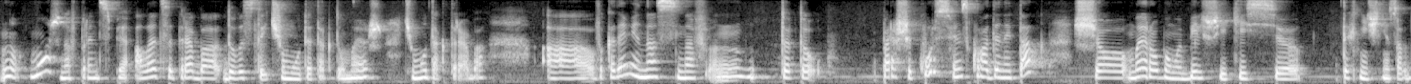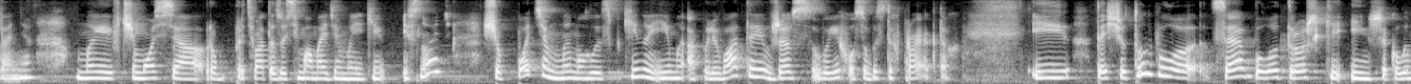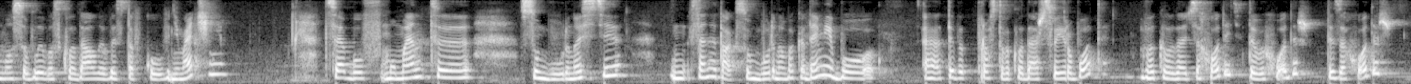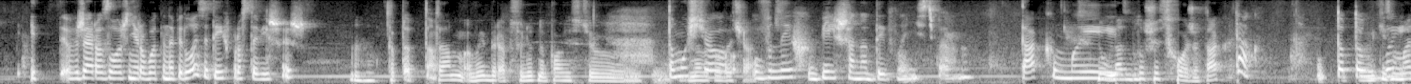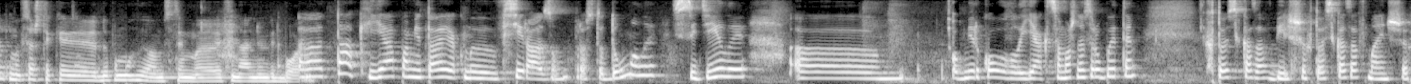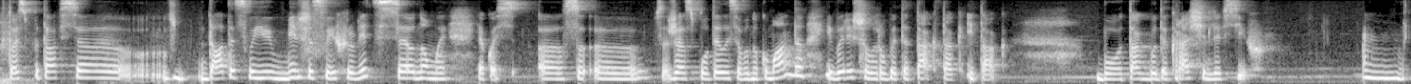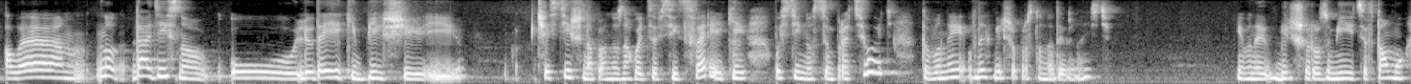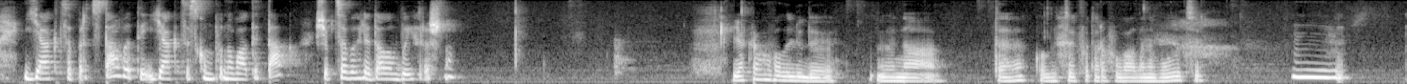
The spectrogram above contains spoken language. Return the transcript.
ну, можна, в принципі, але це треба довести, чому ти так думаєш, чому так треба. А в академії нас ну, тобто, перший курс він складений так, що ми робимо більш якісь е, технічні завдання. Ми вчимося працювати з усіма медіями, які існують, щоб потім ми могли спокійно іми апелювати вже в своїх особистих проєктах. І те, що тут було, це було трошки інше, коли ми особливо складали виставку в Німеччині. Це був момент е, сумбурності. Все не так сумбурно в академії, бо е, ти просто викладаєш свої роботи, викладач заходить, ти виходиш, ти заходиш, і вже розложені роботи на підлозі, ти їх просто вішаєш. Угу. Тобто, Тобто- там вибір абсолютно повністю Тому що викладача. в них більша надивленість, певно. Так, ми. Ну, у нас було щось схоже, так? Так. Тобто, в якийсь ви... момент ми все ж таки допомогли вам з тим е, фінальним відбором. Е, так, я пам'ятаю, як ми всі разом просто думали, сиділи, е, обмірковували, як це можна зробити. Хтось казав більше, хтось казав менше, хтось питався дати свої більше своїх робіт. Все одно ми якось е, с- е, вже сплотилися в одну команду і вирішили робити так, так і так. Бо так буде краще для всіх. Але ну да, дійсно, у людей, які більші і частіше, напевно, знаходяться в цій сфері, які постійно з цим працюють, то вони в них більше просто надивленість. І вони більше розуміються в тому, як це представити, як це скомпонувати так, щоб це виглядало виграшно. Як реагували люди е, на те, коли ти фотографувала на вулиці?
